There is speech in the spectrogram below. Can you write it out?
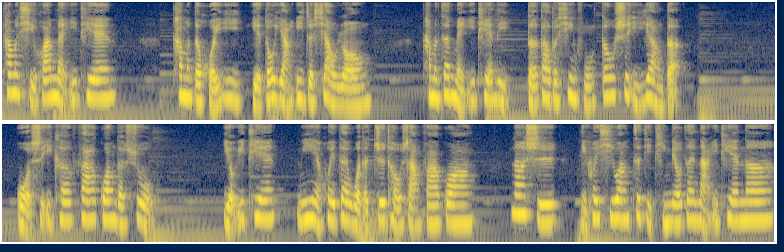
它们喜欢每一天，它们的回忆也都洋溢着笑容，它们在每一天里得到的幸福都是一样的。我是一棵发光的树，有一天你也会在我的枝头上发光，那时你会希望自己停留在哪一天呢？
